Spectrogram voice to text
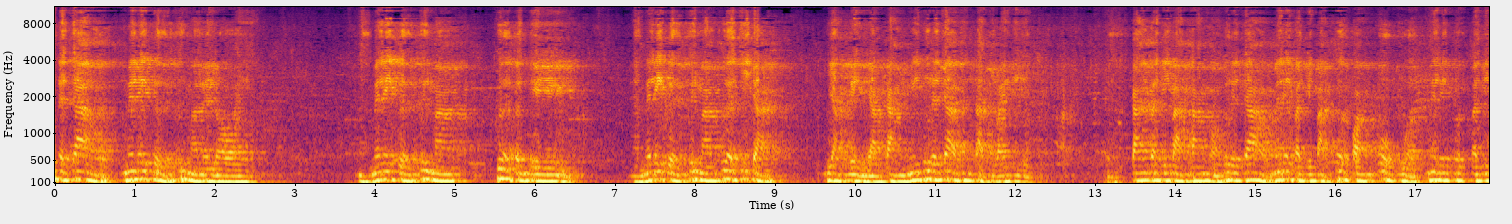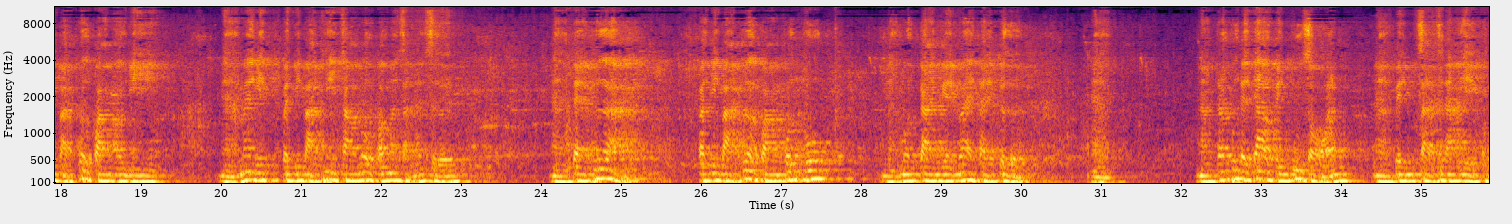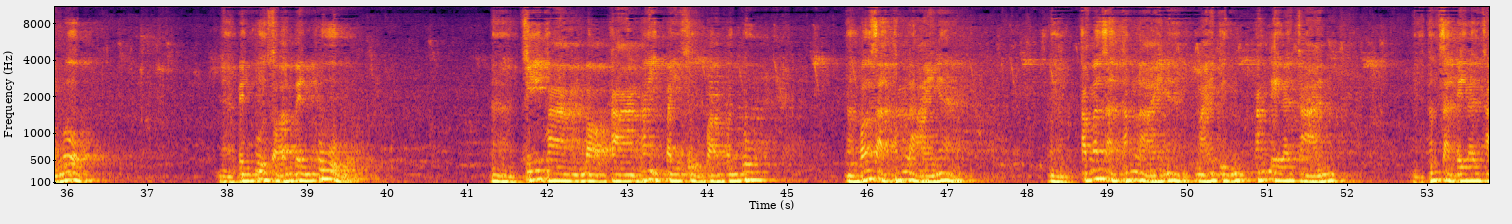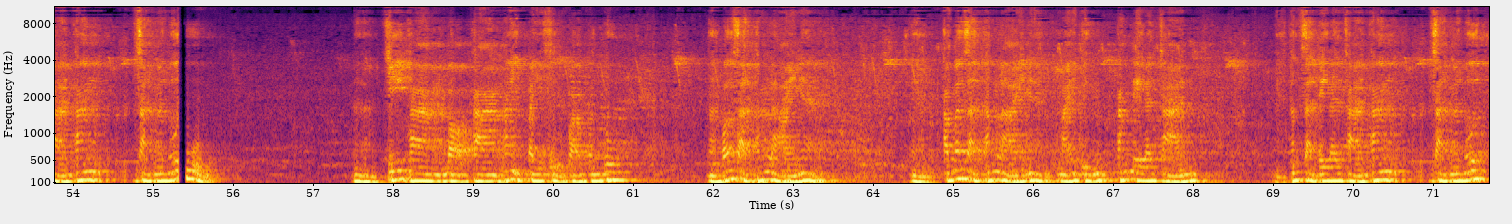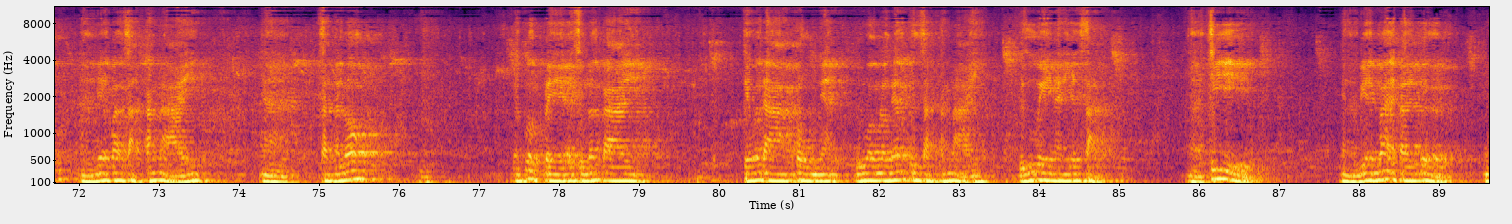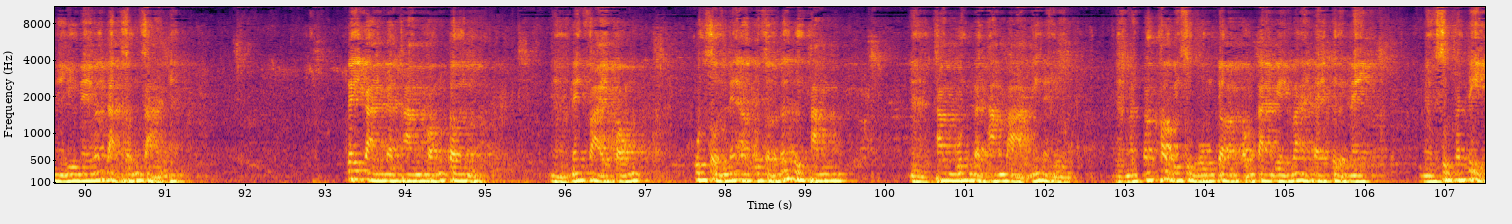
พุทธเจ้าไม่ได้เกิดขึ้นมาลอยๆไม่ได้เกิดขึ้นมาเพื่อตนเองไม่ได้เกิดขึ้นมาเพื่อที่จะอยากเด่นอยากดังนี่พุทธเจ้าท่านตรัสเอาไว้ดีการปฏิบัติธรรมของพุทธเจ้าไม่ได้ปฏิบัติเพื่อความโอ้อวดไม่ได้ปฏิบัติเพื่อความเอาดีนะไม่ได้ปฏิบัติให้ชาวโลกเขามาสรรเสริญนะแต่เพื่อปฏิบัติเพื่อความพ้นทุกข์ หมดการเวียนว่ายตายเกิดนะพระพุทธเจ้าเป็นผู้สอนนะเป็นศาสดาเอกของโลกนะเป็นผู้สอนเป็นผู้ชี้ทางบอกทางให้ไปสู่ความพ้นทุกข์นะเพราะสัตว์ทั้งหลายเนี่ยคำว่าสัตว์ทั้งหลายเนี่ยหมายถึงทั้งเดรัจฉาน ทั้งสัตว์เดรัจฉานทั้งสัตว์มนุษย์ ชี้ทางบอกทางให้ไปสู่ความพ้นทุกข์เพราะสัตว์ทั้งหลายเนี่ยคำว่าสัตว์ทั้งหลายเนี่ยหมายถึงทั้งเดรัจฉานทั้งสัตว์เดรัจฉานทั้งสัตว์มนุษย์ เรียกว่าสัตว์ทั้งหลายสัตว์นรกแล้วพวกเปรตอสุรกาย เทวดาพรหมเนี่ยรวมเราแล้วคือสัตว์ทั้งหลาย หรือเวนยสัตว์ที่ เวียนว่ายตายเกิดอยู่ในวัฏสงสารเนี่ยด้วยการกระทำของตนในฝ่ายของกุศลและอกุศลก็คือทำทำบุญกับทำบาปนี่แหละมันก็เข้าไปสู่วงจรของการเวียนว่ายตายเกิดในในสุคติ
